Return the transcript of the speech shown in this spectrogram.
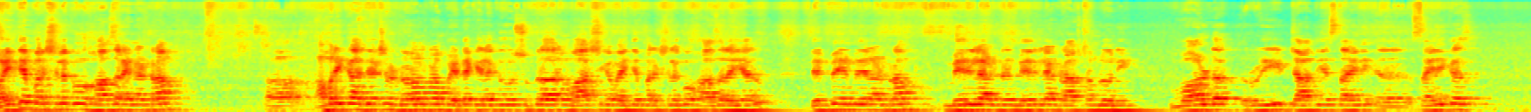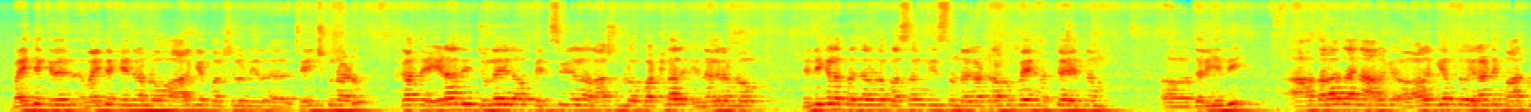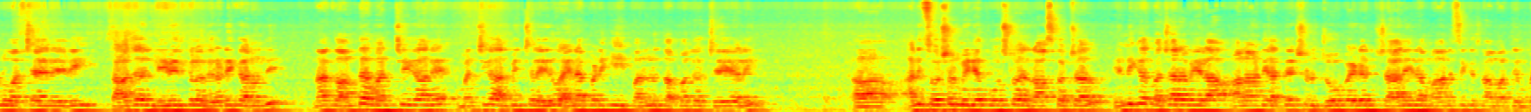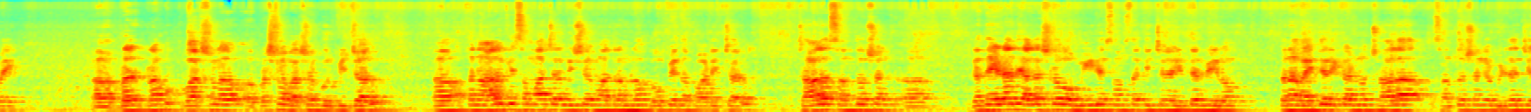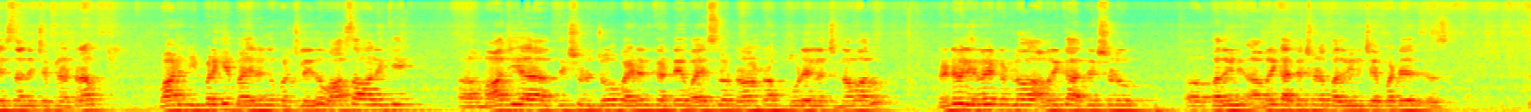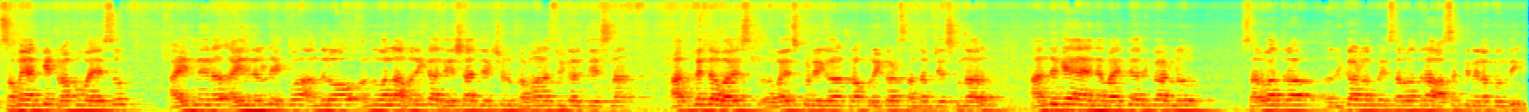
వైద్య పరీక్షలకు హాజరైన ట్రంప్ అమెరికా అధ్యక్షుడు డొనాల్డ్ ట్రంప్ ఎటకేలకు శుక్రవారం వార్షిక వైద్య పరీక్షలకు హాజరయ్యారు. డెబ్బై ఎనిమిదేళ్ళ ట్రంప్ మేరీలాండ్ మేరీలాండ్ రాష్ట్రంలోని వాల్డర్ రీడ్ జాతీయ స్థాయి సైనిక వైద్య కేంద్ర వైద్య కేంద్రంలో ఆరోగ్య పరీక్షలు నిర్- చేయించుకున్నాడు. గత ఏడాది జూలైలో పెన్సిల్వేనియా రాష్ట్రంలో బట్లర్ నగరంలో ఎన్నికల ప్రచారంలో ప్రసంగిస్తుండగా ట్రంప్పై హత్యాయత్నం జరిగింది. ఆ తర్వాత ఆయన ఆరోగ్య ఆరోగ్యంతో ఎలాంటి మార్పులు వచ్చాయనేది తాజా నివేదికలో వెల్లడి కానుంది. నాకు అంత మంచిగానే మంచిగా అనిపించలేదు. అయినప్పటికీ ఈ పనులు తప్పక చేయాలి. అని సోషల్ మీడియా పోస్టులు ఆయన రాసుకొచ్చారు. ఎన్నికల ప్రచార వేళ అలాంటి అధ్యక్షుడు జో బైడెన్ శారీర మానసిక సామర్థ్యంపై ప్ర- ట్రంప్ వర్షల ప్రశ్నల వర్షం కురిపించారు. తన ఆరోగ్య సమాచారం విషయం మాత్రంలో గోప్యత పాటించారు. చాలా సంతోషం గత ఏడాది ఆగస్టులో మీడియా సంస్థకు ఇచ్చిన ఇంటర్వ్యూలో తన వైద్య రికార్డును చాలా సంతోషంగా విడుదల చేస్తానని చెప్పిన ట్రంప్ వాటిని ఇప్పటికీ బహిరంగపరచలేదు. వాస్తవానికి మాజీ అధ్యక్షుడు జో బైడెన్ కంటే వయసులో డొనాల్డ్ ట్రంప్ మూడేళ్ళ చిన్నవారు. రెండు వేల ఇరవై ఒకటిలో అమెరికా అధ్యక్షుడు పదవిని అమెరికా అధ్యక్షుడు పదవిని చేపట్టే సమయానికి ట్రంప్ వయస్సు ఐదు నెల ఐదు నెలలు ఎక్కువ. అందులో అందువల్ల అమెరికా దేశాధ్యక్షుడు ప్రమాణ స్వీకారం చేసిన అతిపెద్ద వయస్ వయస్కుడిగా ట్రంప్ రికార్డు సొంతం చేసుకున్నారు. అందుకే ఆయన వైద్య రికార్డులు సర్వత్రా రికార్డులపై సర్వత్రా ఆసక్తి నెలకొంది.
